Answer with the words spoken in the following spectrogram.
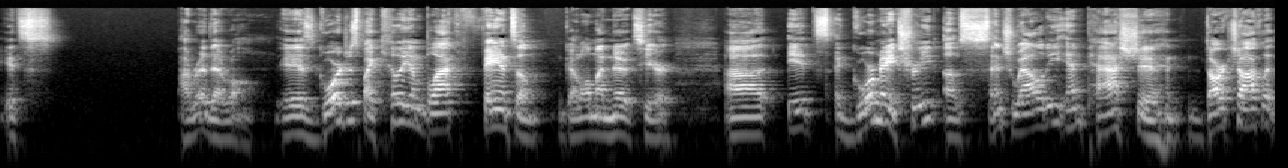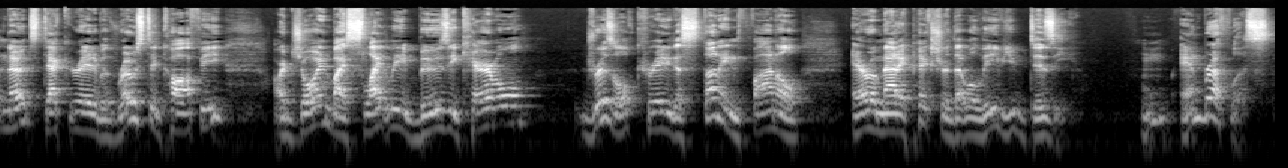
It's, I read that wrong. It is Gorgeous by Kilian Black Phantom. Got all my notes here. Uh, it's a gourmet treat of sensuality and passion. Dark chocolate notes decorated with roasted coffee are joined by slightly boozy caramel drizzle, creating a stunning final aromatic picture that will leave you dizzy and breathless.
